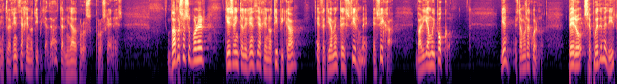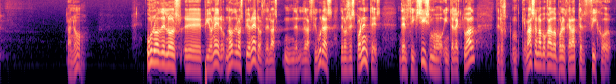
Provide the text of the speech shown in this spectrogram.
inteligencia genotípica determinada por los, por los genes. Vamos a suponer que esa inteligencia genotípica efectivamente es firme, es fija, varía muy poco. Bien, estamos de acuerdo. Pero ¿se puede medir? Ah, no. Uno de los eh, pioneros, no de los pioneros, de las, de las, figuras, de los exponentes del fixismo intelectual, de los que más han abogado por el carácter fijo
